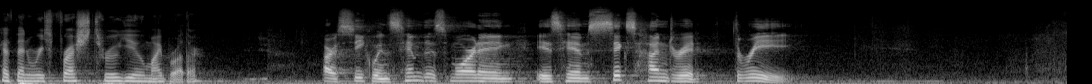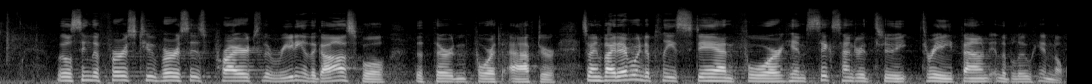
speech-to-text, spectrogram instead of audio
have been refreshed through you, my brother. Our sequence hymn this morning is hymn 603. We'll sing the first two verses prior to the reading of the gospel, the third and fourth after. So I invite everyone to please stand for hymn 603 found in the blue hymnal.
